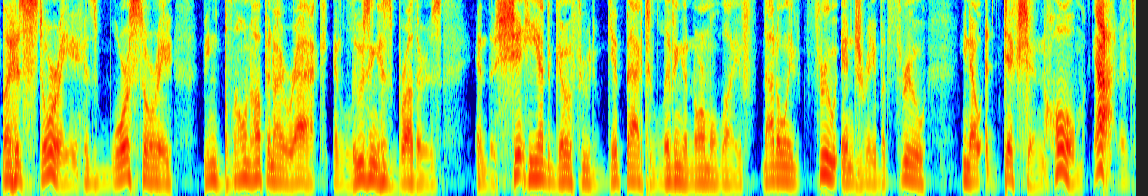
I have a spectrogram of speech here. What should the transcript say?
But his story, his war story, being blown up in Iraq and losing his brothers and the shit he had to go through to get back to living a normal life, not only through injury, but through, you know, addiction. Oh my God, it's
